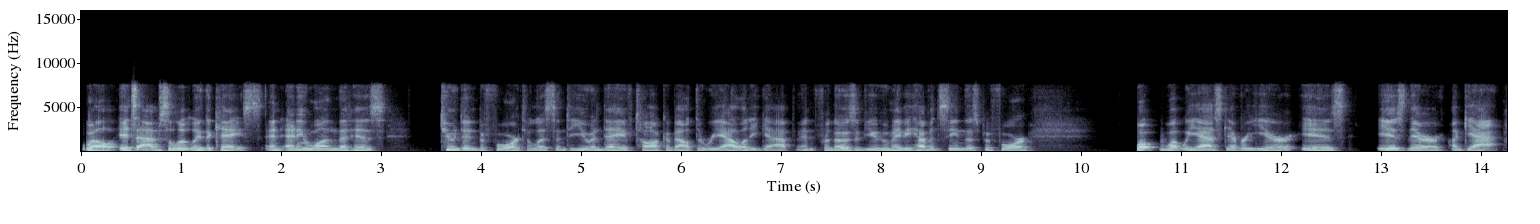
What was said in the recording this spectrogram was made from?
Well, it's absolutely the case. And anyone that has tuned in before to listen to you and Dave talk about the reality gap, and for those of you who maybe haven't seen this before, what, what we ask every year is Is there a gap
